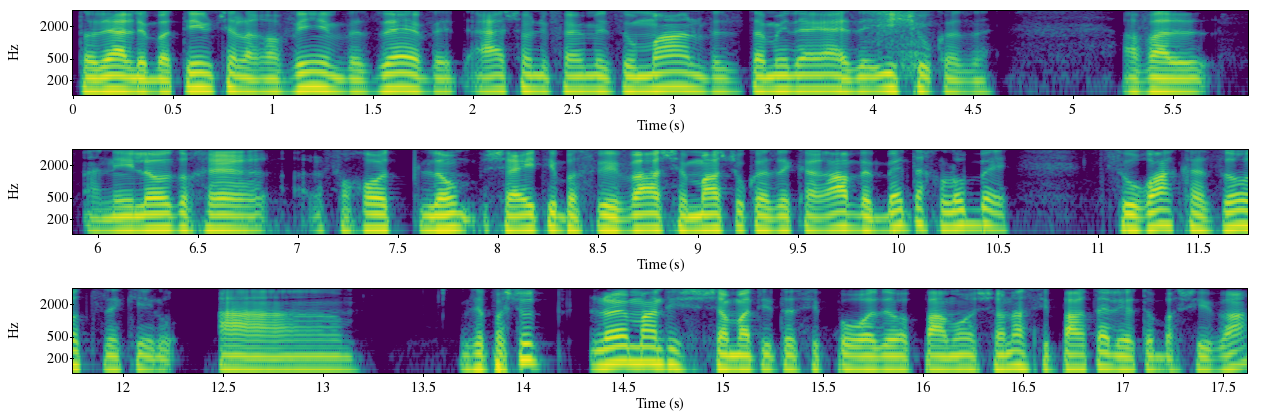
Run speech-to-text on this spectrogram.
אתה יודע, לבתים של ערבים וזה, והיה שם לפעמים מזומן, וזה תמיד היה איזה אישו כזה. אבל אני לא זוכר, לפחות לא שהייתי בסביבה שמשהו כזה קרה, ובטח לא בצורה כזאת, זה כאילו, ה... זה פשוט, לא האמנתי ששמעתי את הסיפור הזה בפעם הראשונה, סיפרת לי אותו בשבעה.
